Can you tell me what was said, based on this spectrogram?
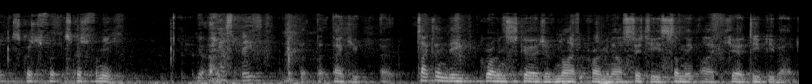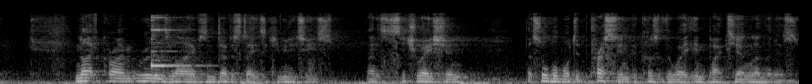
it's a question for, a question for me. Yeah. Yes, please. Th th thank you. Uh, tackling the growing scourge of knife crime in our city is something I care deeply about. Knife crime ruins lives and devastates communities, and it's a situation that's all the more depressing because of the way it impacts young Londoners.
